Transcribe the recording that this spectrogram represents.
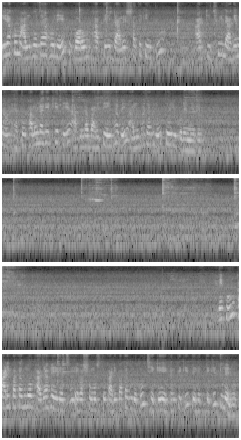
এই রকম আলু ভাজা হলে গরম ভাতে ডালের সাথে কিন্তু আর কিছুই লাগে না। এত ভালো লাগে খেতে, আপনারা বাড়িতে এইভাবে আলু ভাজাগুলো তৈরি করে নেবেন। দেখুন, কারি পাতাগুলো ভাজা হয়ে গেছে। এবার সমস্ত কারি পাতাগুলোকেও ছেঁকে এখান থেকে, তেলের থেকে তুলে নেব।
